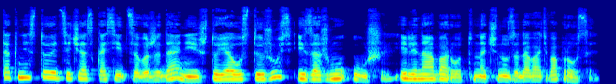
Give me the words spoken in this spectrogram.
так не стоит сейчас коситься в ожидании, что я устыжусь и зажму уши, или наоборот, начну задавать вопросы.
